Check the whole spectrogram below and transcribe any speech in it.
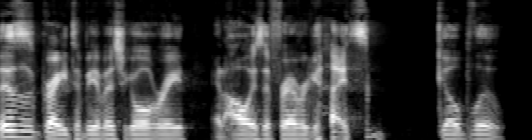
This is great to be a Michigan Wolverine and always and forever, guys. Go blue.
